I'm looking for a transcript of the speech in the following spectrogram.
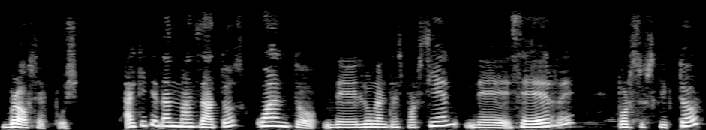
browser push. Aquí te dan más datos, cuánto del 1 al 3% de CR, por suscriptor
